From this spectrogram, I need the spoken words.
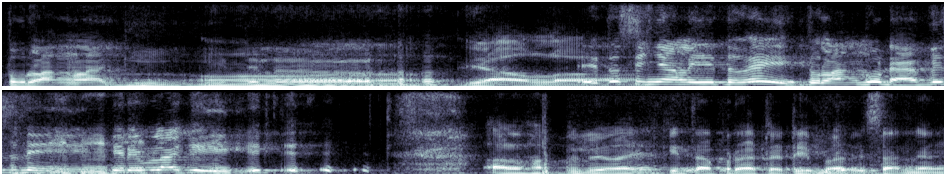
tulang lagi gitu loh. Oh, ya Allah. Itu sinyal itu, eh tulangku udah habis nih, kirim lagi. Alhamdulillah ya kita berada di barisan yang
